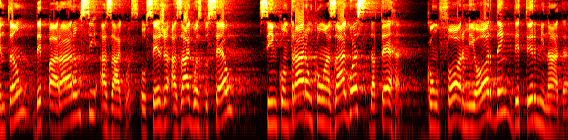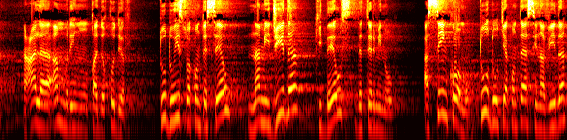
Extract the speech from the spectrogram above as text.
então depararam-se as águas, ou seja, as águas do céu se encontraram com as águas da terra, conforme ordem determinada. Ala amrin qad qudir. Tudo isso aconteceu na medida que Deus determinou. Assim como tudo o que acontece na vida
